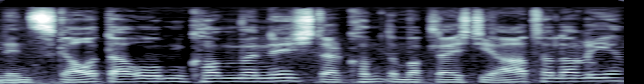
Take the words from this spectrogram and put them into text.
An den Scout da oben kommen wir nicht. Da kommt immer gleich die Artillerie.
